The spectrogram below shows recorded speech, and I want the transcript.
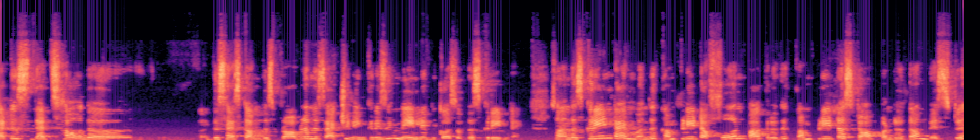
that is that's how the this has come. This problem is actually increasing mainly because of the screen time. So அந்த ஸ்க்ரீன் டைம் வந்து கம்ப்ளீட்டாக ஃபோன் பார்க்குறது கம்ப்ளீட்டாக ஸ்டாப் பண்ணுறது தான் பெஸ்ட்டு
